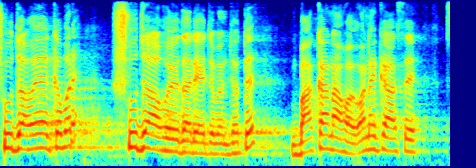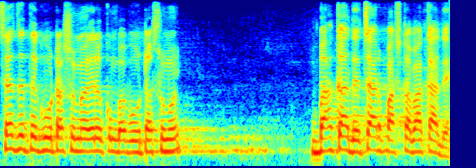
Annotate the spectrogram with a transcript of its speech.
সোজা হয়ে একেবারে সোজা হয়ে দাঁড়িয়ে যাবেন, যাতে বাঁকা না হয়। অনেকে আছে সেজে থেকে ওঠার সময় এরকমভাবে ওঠার সময়? বাঁকা দে চার পাঁচটা বাঁকা দে।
